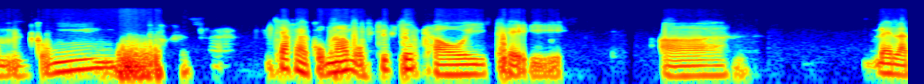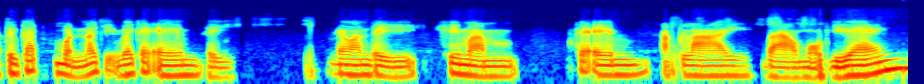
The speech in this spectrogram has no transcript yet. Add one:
uh, mình cũng chắc là cũng nói một chút chút thôi. Thì uh, đây là tư cách của mình nói chuyện với các em. Thì theo anh thì khi mà các em apply vào một dự án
